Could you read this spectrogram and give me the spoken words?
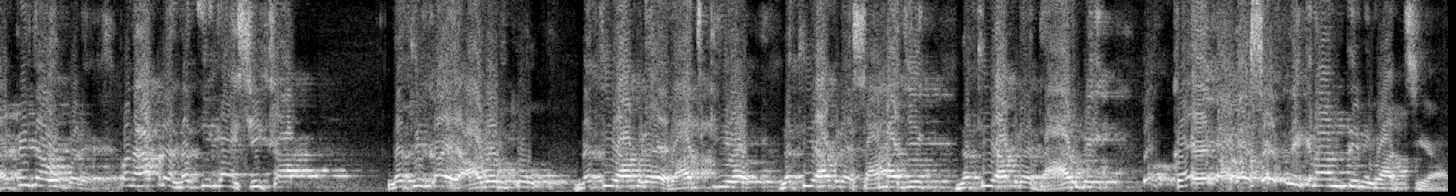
હટી જવું પડે, પણ આપણે નથી કાંઈ શીખ્યા, નથી કાંઈ આવડતું, નથી આપણે રાજકીય, નથી આપણે સામાજિક, નથી આપણે ધાર્મિક. તો કઈ બાબા ક્રાંતિની વાત છે આ?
